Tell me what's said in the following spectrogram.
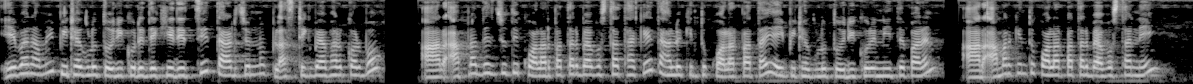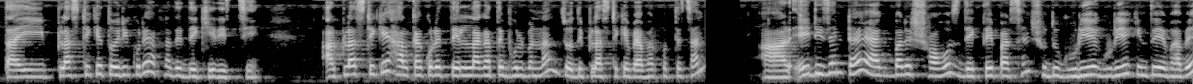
এবার আমি পিঠাগুলো তৈরি করে দেখিয়ে দিচ্ছি, তার জন্য প্লাস্টিক ব্যবহার করব। আর আপনাদের যদি কলার পাতার ব্যবস্থা থাকে, তাহলে কিন্তু কলার পাতায় এই পিঠাগুলো তৈরি করে নিতে পারেন। আর আমার কিন্তু কলার পাতার ব্যবস্থা নেই, তাই প্লাস্টিকে তৈরি করে আপনাদের দেখিয়ে দিচ্ছি। আর প্লাস্টিকে হালকা করে তেল লাগাতে ভুলবেন না, যদি প্লাস্টিকে ব্যবহার করতে চান। আর এই ডিজাইনটা একবারে সহজ, দেখতেই পারছেন, শুধু ঘুরিয়ে ঘুরিয়ে কিন্তু এভাবে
